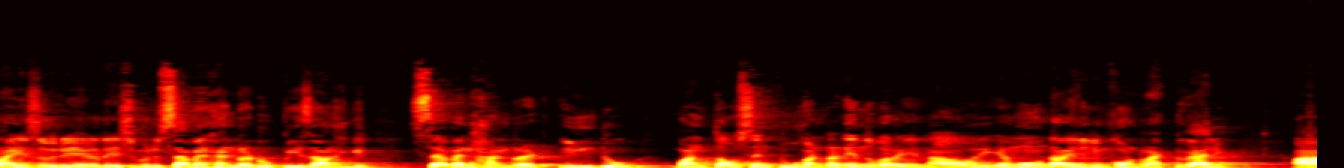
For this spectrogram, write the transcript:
പ്രൈസ് ഒരു ഏകദേശം ഒരു സെവൻ ഹൺഡ്രഡ് റുപ്പീസ് ആണെങ്കിൽ seven hundred into one thousand two hundred എന്ന് പറയുന്ന ആ ഒരു എമൗണ്ട് ആയിരിക്കും കോൺട്രാക്ട് വാല്യൂ ആ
